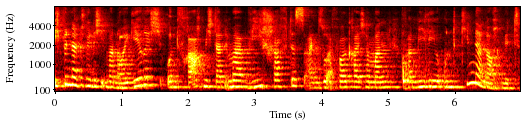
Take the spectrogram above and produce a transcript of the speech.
Ich bin natürlich immer neugierig und frage mich dann immer, wie schafft es ein so erfolgreicher Mann, Familie und Kinder noch mit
